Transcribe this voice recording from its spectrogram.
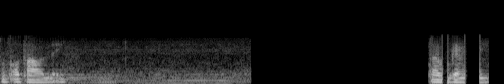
صوت قطع ولا إيه؟ طب جميل.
